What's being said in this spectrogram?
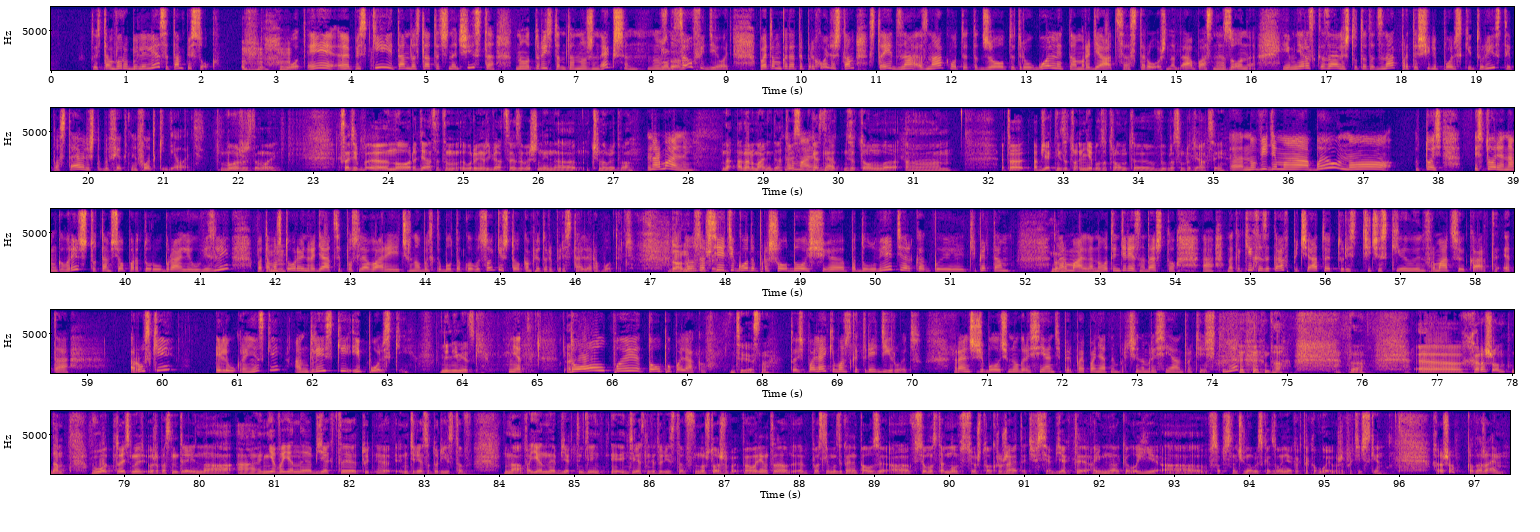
То есть там вырубили лес, и там песок. Вот. И э, пески, и там достаточно чисто, но туристам-то нужен экшен, нужно ну, да. селфи делать. Поэтому, когда ты приходишь, там стоит знак, знак вот этот желтый треугольный, там радиация, осторожно, да, опасная зона. И мне рассказали, что вот этот знак притащили польские туристы и поставили, чтобы эффектные фотки делать. Боже ты мой. Кстати, э, но радиация, там уровень радиации завышенный на Чернобыль-2? Нормальный. На, а нормальный, да? Нормальный, То есть, мне кажется, да. не затронуло а, это объект не, затрон, не был затронут э, выбросом радиации? Э, ну, видимо, был, но то есть история нам говорит, что там всю аппаратуру убрали и увезли, потому угу. что уровень радиации после аварии Чернобыльской был такой высокий, что компьютеры перестали работать. Да, ну, Но слушай. за все эти годы прошел дождь, э, подул ветер, как бы теперь там да. нормально. Но вот интересно, да, что на каких языках печатают туристическую информацию и карты? Это русский, или украинский, английский и польский. Не немецкий. Нет. Толпы, толпы поляков. Интересно. То есть поляки, можно сказать, реагируют. Раньше еще было очень много россиян, теперь по понятным причинам россиян практически нет. Да, да. Э, хорошо, да. Вот, то есть мы уже посмотрели на а, невоенные объекты э, интереса туристов, на военные объекты интересные для туристов. Ну что ж, поговорим тогда э, после музыкальной паузы о всем остальном, все, что окружает эти все объекты, а именно экологии, а, собственно, Чернобыльской зоне как таковой уже практически. Хорошо, продолжаем.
